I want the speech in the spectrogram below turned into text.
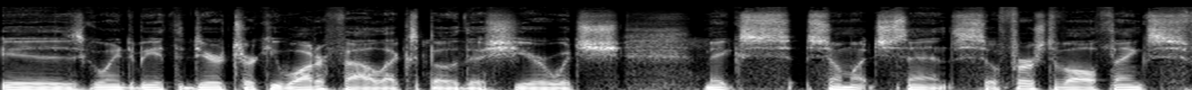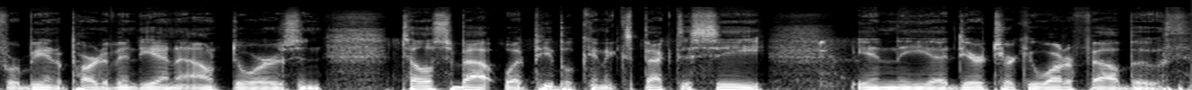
is going to be at the Deer Turkey Waterfowl Expo this year, which makes so much sense. So, first of all, thanks for being a part of Indiana Outdoors and tell us about what people can expect to see in the uh, Deer Turkey Waterfowl booth.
